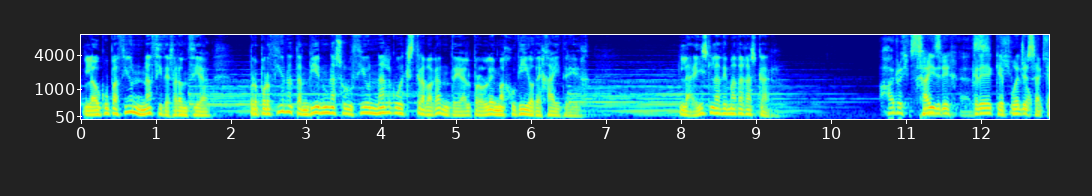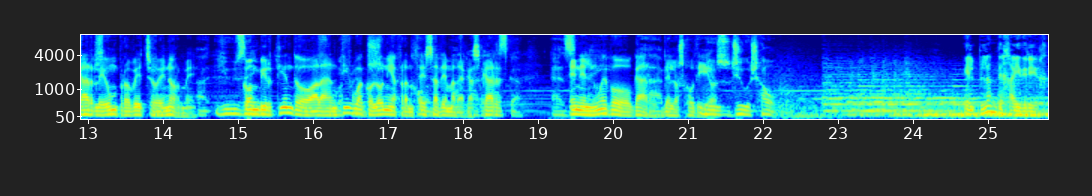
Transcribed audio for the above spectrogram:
La ocupación nazi de Francia proporciona también una solución algo extravagante al problema judío de Heydrich, la isla de Madagascar. Heydrich cree que puede sacarle un provecho enorme, convirtiendo a la antigua colonia francesa de Madagascar en el nuevo hogar de los judíos. El plan de Heydrich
